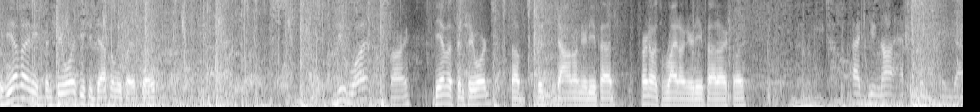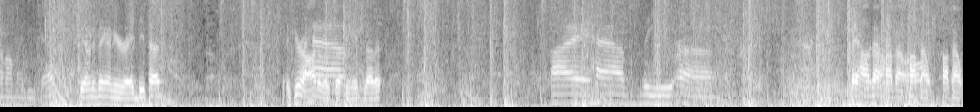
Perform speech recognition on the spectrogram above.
If you have any Sentry Wards, you should definitely place those. Do what? I'm sorry. Do you have a Sentry Ward? Uh, it's down on your D-pad. Or no, it's right on your D-pad, actually. I do not have anything down on my D-pad. Do you have anything on your raid D-pad? If you're I auto have- equipping, you should have it. I have the, uh... Hey, hop out, hop out, hop out, hop out.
